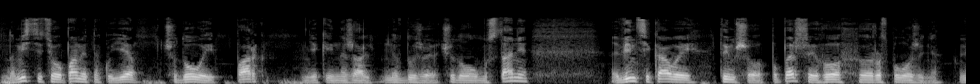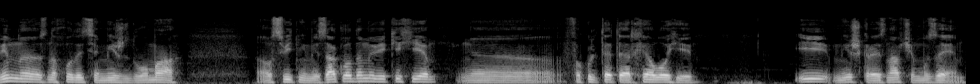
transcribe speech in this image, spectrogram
На місці цього пам'ятнику є чудовий парк, який, на жаль, не в дуже чудовому стані. Він цікавий тим, що, по-перше, його розположення. Він е, знаходиться між двома освітніми закладами, в яких є е, факультети археології, і між краєзнавчим музеєм.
